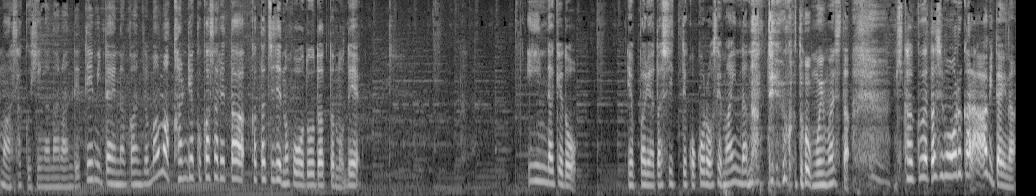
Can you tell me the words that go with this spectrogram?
まあ、作品が並んでてみたいな感じでまあまあ簡略化された形での報道だったのでいいんだけどやっぱり私って心狭いんだなっていうことを思いました。企画私もおるからみたいな。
